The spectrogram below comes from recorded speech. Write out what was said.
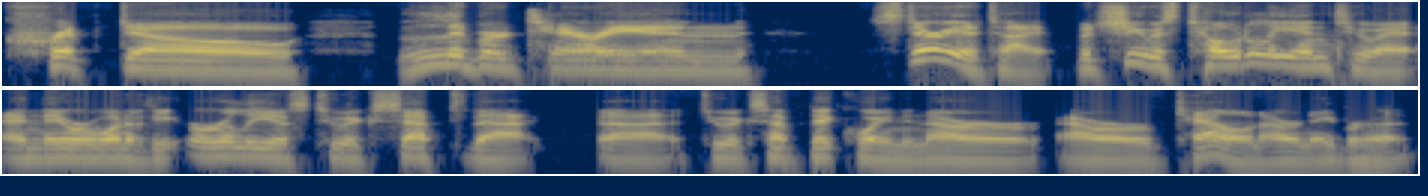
crypto libertarian stereotype, but she was totally into it, and they were one of the earliest to accept that uh, to accept Bitcoin in our our town, our neighborhood.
